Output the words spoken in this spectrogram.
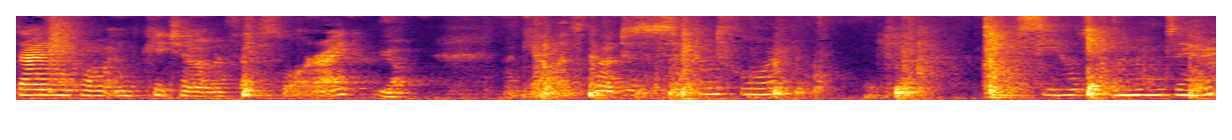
dining room and kitchen on the first floor, right? Yeah. Okay, let's go to the second floor. Let's see what's going on there.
